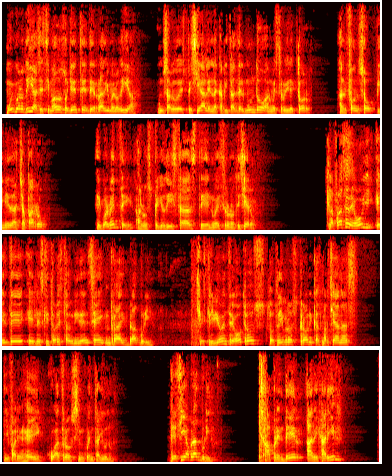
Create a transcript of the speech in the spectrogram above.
Muy buenos días, estimados oyentes de Radio Melodía. Un saludo especial en la capital del mundo a nuestro director, Alfonso Pineda Chaparro, e igualmente a los periodistas de nuestro noticiero. La frase de hoy es de el escritor estadounidense Ray Bradbury, que escribió entre otros los libros Crónicas Marcianas y Fahrenheit 451. Decía Bradbury, aprender a dejar ir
